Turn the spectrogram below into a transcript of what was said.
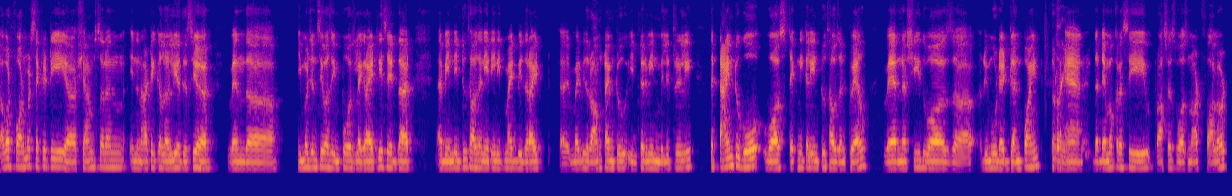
our former secretary, uh, Shyam Saran, in an article earlier this year, when the emergency was imposed, like rightly said that, I mean, in 2018, it might be the right, uh, it might be the wrong time to intervene militarily the time to go was technically in 2012 where Nasheed was uh, removed at gunpoint right. and the democracy process was not followed.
